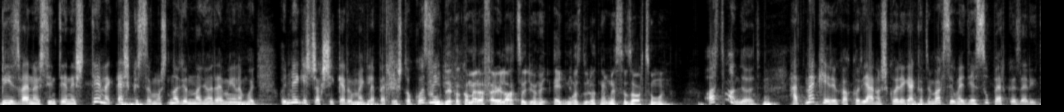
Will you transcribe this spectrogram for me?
bízván őszintén, és tényleg esküszöm most nagyon-nagyon remélem, hogy, hogy mégiscsak sikerül meglepetést okozni. Forduljak a kamera felé, látszódjon, hogy egy mozdulat nem lesz az arcomon. Azt mondod? Hm? Hát megkérjük akkor János kollégánkat, hogy maximum egy ilyen szuper közelít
